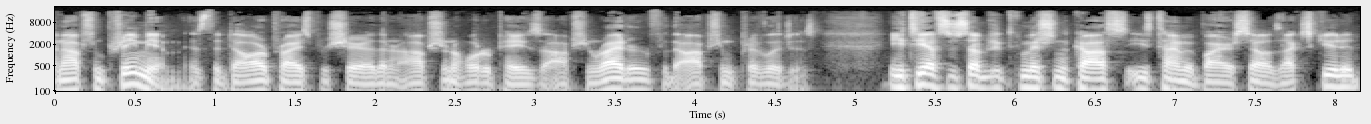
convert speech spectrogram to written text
An option premium is the dollar price per share that an option holder pays the option writer for the option privileges. ETFs are subject to commission costs each time a buy or sell is executed.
